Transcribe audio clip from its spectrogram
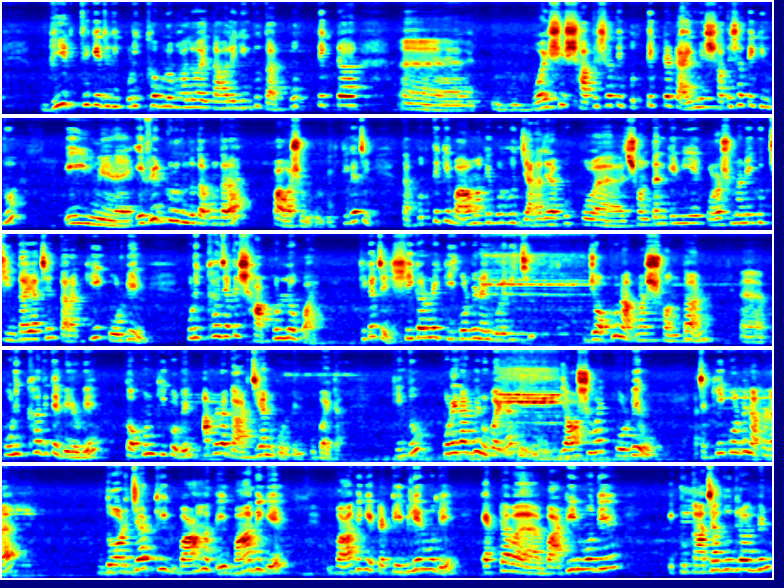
ভিড় থেকে যদি পরীক্ষাগুলো ভালো হয়, তাহলে কিন্তু তার প্রত্যেকটা বয়সের সাথে সাথে প্রত্যেকটা টাইমের সাথে সাথে কিন্তু এই এফেক্টগুলো কিন্তু তখন তারা পাওয়া শুরু করবে, ঠিক আছে? তা প্রত্যেকে বাবা মাকে বলব, যারা যারা খুব সন্তানকে নিয়ে পড়াশোনা নিয়ে খুব চিন্তায় আছেন, তারা কি করবেন? পরীক্ষায় যাতে সাফল্য পায়, ঠিক আছে? সেই কারণে কি করবেন আমি বলে দিচ্ছি, যখন আপনার সন্তান পরীক্ষা দিতে বেরোবে, তখন কি করবেন? আপনারা গার্জিয়ান করবেন উপায়টা। কিন্তু করে রাখবেন উপায়টা, কিন্তু যাওয়ার সময় করবেও। আচ্ছা কি করবেন আপনারা? দরজার ঠিক বাঁ হাতে, বাঁ দিকে বাঁ দিকে একটা টেবিলের মধ্যে একটা বাটির মধ্যে একটু কাঁচা দুধ রাখবেন,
